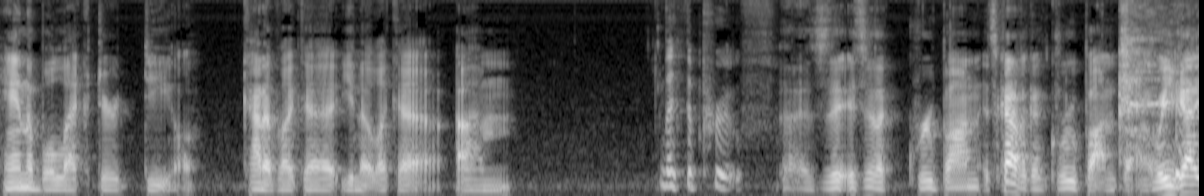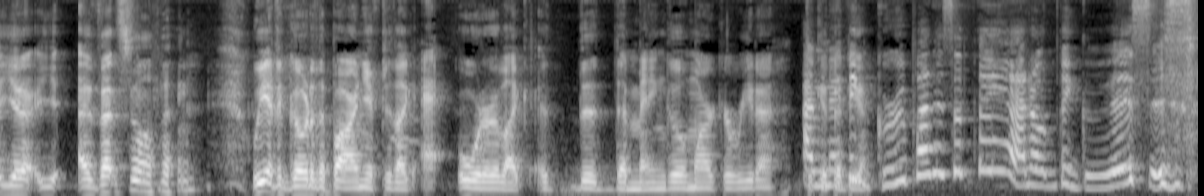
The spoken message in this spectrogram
Hannibal Lecter deal, kind of like a you know like a um Like the proof. uh, is it, is it like Groupon? It's kind of like a Groupon thing where you got you know you, is that still a thing? We have to go to the bar and you have to like order like uh, the the mango margarita to I mean I deal. think Groupon is a thing. I don't think this is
